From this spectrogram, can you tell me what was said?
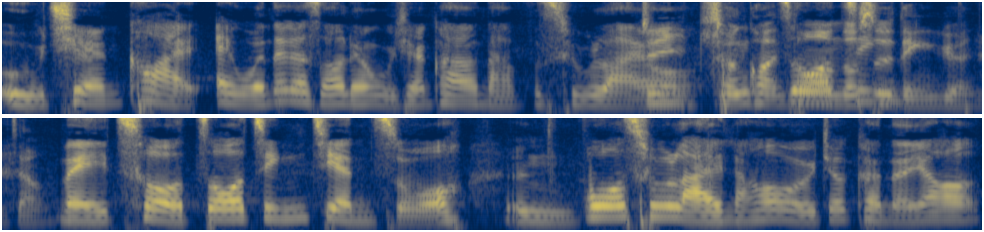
五千块，哎，我那个时候连五千块都拿不出来就是哦。存款通常都是零元这样。没错，捉襟见肘，嗯，拨出来，然后我就可能要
